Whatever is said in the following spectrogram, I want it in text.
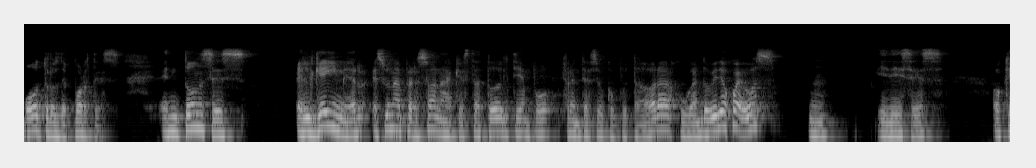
otros deportes. Entonces, el gamer es una persona que está todo el tiempo frente a su computadora jugando videojuegos mm. y dices, ok,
